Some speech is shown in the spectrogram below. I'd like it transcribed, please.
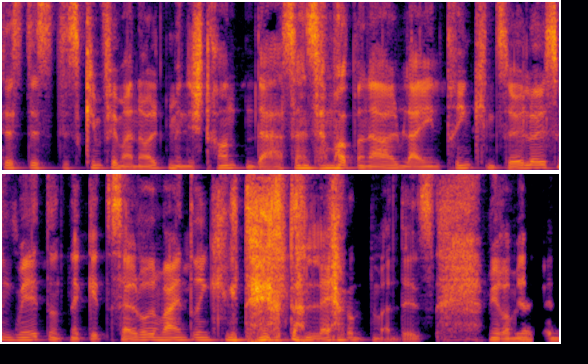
das, das, das kommt für meinen alten Ministranten da. Sonst hat man auch in Trinken Zöllösung gemäht und nicht geht selber im Wein trinken gedacht, dann lernt man das. Wir haben irgendwann,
